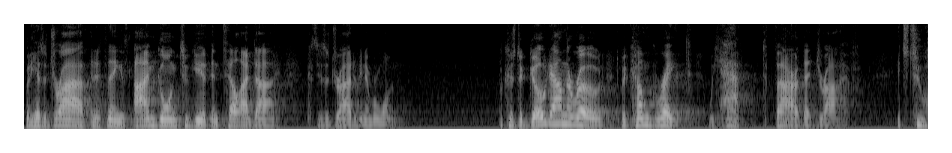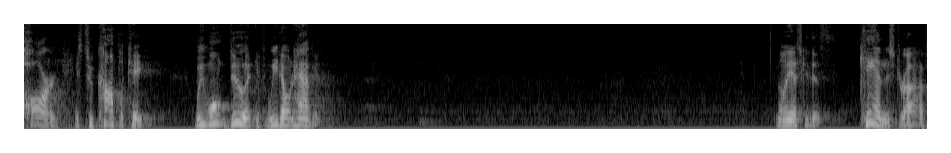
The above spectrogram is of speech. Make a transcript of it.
But he has a drive, and the thing is, I'm going to get until I die because he has a drive to be number one. Because to go down the road to become great, we have to fire that drive. It's too hard, it's too complicated. We won't do it if we don't have it. Let me ask you this Can this drive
